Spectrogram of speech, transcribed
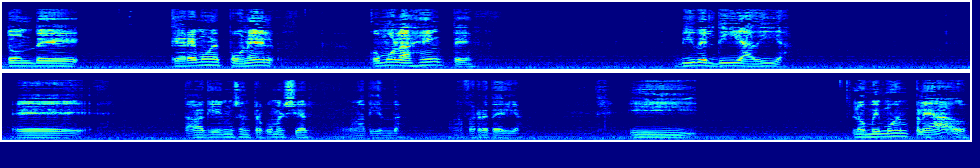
donde queremos exponer cómo la gente vive el día a día. Eh, estaba aquí en un centro comercial, en una tienda, una ferretería, y los mismos empleados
